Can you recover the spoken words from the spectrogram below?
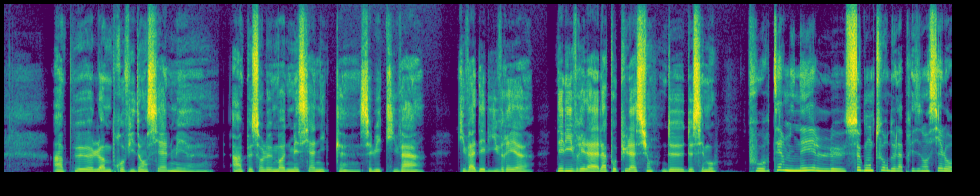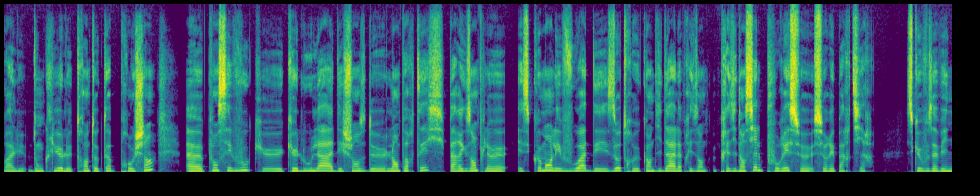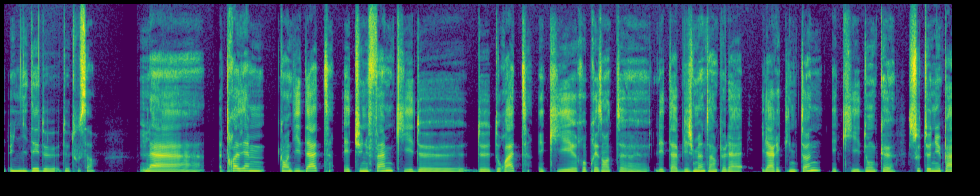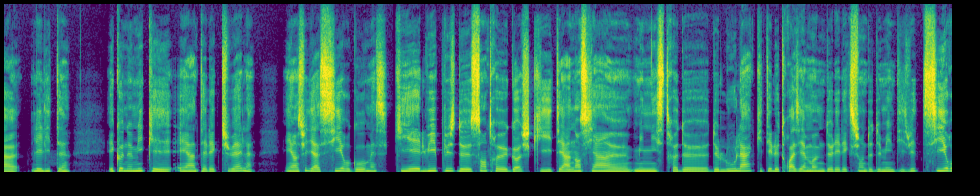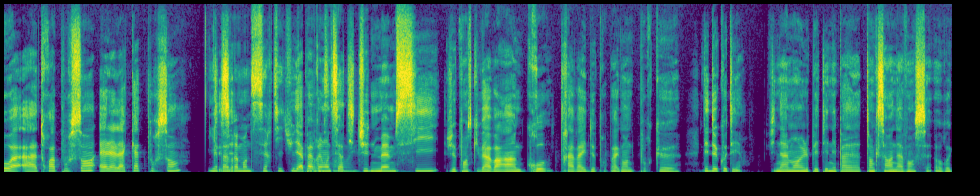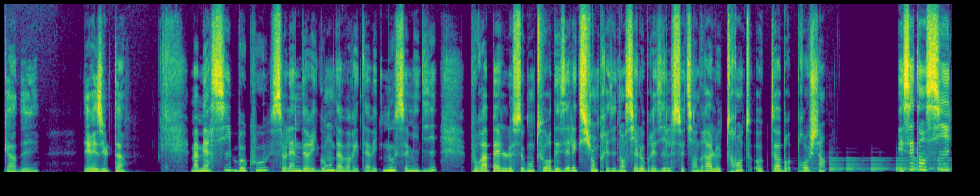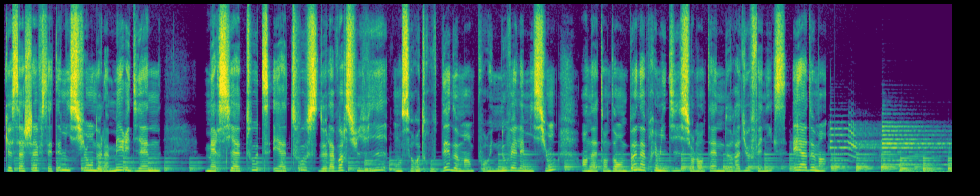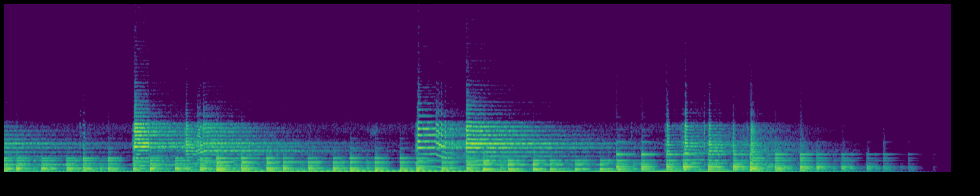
un peu l'homme providentiel, mais euh, un peu sur le mode messianique, euh, celui qui va, qui va délivrer, euh, délivrer la, population de, ces mots. Pour terminer, le second tour de la présidentielle aura lieu, donc lieu le 30 octobre prochain. Pensez-vous que, que, Lula a des chances de l'emporter? Par exemple, est comment les voix des autres candidats à la présidentielle pourraient se, répartir? Est-ce que vous avez une, idée de, de, tout ça? La troisième candidate est une femme qui est de, de droite et qui représente euh, l'établissement, un peu la Hillary Clinton, et qui est donc euh, soutenue par l'élite économique et, intellectuelle. Et ensuite, il y a Ciro Gomes, qui est lui plus de centre-gauche, qui était un ancien euh, ministre de, de, Lula, qui était le troisième homme de l'élection de 2018. Ciro a, a 3%, elle, elle a 4%. Il n'y a pas vraiment de certitude. Il n'y a pas vraiment de certitude, même si je pense qu'il va avoir un gros travail de propagande pour que. des deux côtés. Hein. Finalement, le PT n'est pas tant que ça en avance au regard des, des résultats. Bah merci beaucoup Solène de Rigon d'avoir été avec nous ce midi. Pour rappel, le second tour des élections présidentielles au Brésil se tiendra le 30 octobre prochain. Et c'est ainsi que s'achève cette émission de la Méridienne. Merci à toutes et à tous de l'avoir suivi. On se retrouve dès demain pour une nouvelle émission. En attendant, bon après-midi sur l'antenne de Radio Phoenix et à demain.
